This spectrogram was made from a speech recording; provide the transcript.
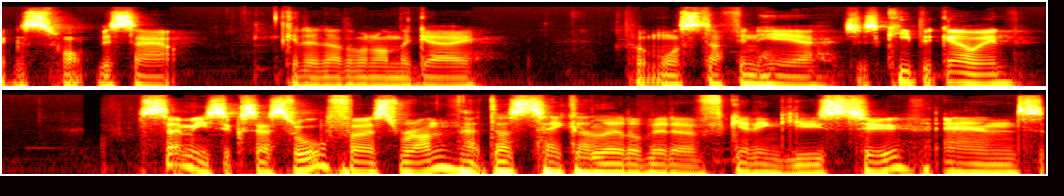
I can swap this out, get another one on the go, put more stuff in here, just keep it going. Semi-successful first run. That does take a little bit of getting used to, and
